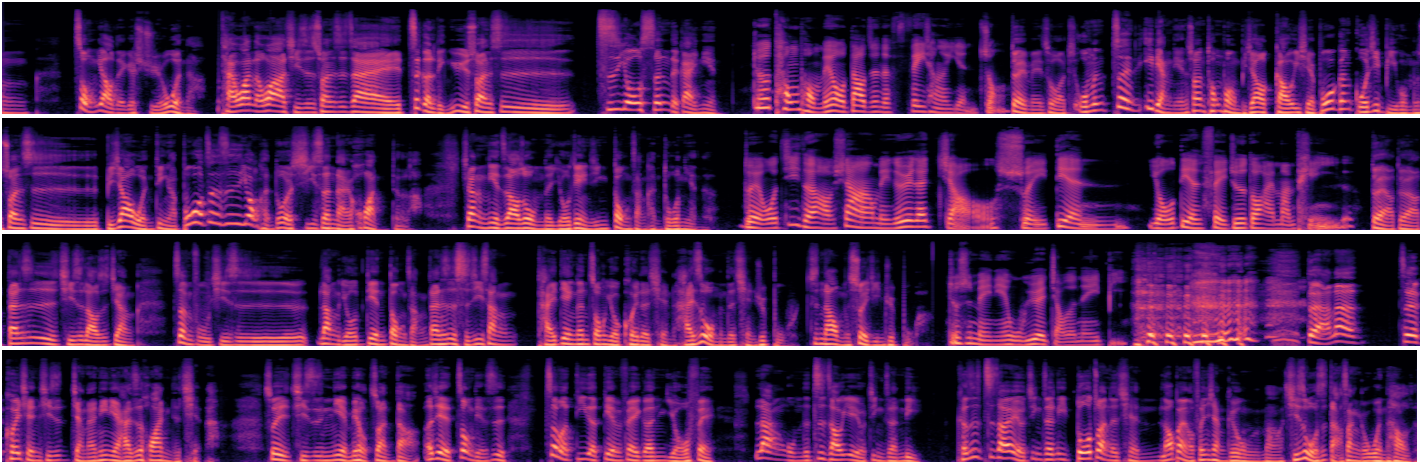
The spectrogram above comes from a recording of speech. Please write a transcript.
重要的一个学问啊。台湾的话，其实算是在这个领域算是资优生的概念，就是通膨没有到真的非常的严重。对，没错，我们这一两年算通膨比较高一些，不过跟国际比，我们算是比较稳定啊。不过这是用很多的牺牲来换的啦。像你也知道，说我们的油电已经冻涨很多年了。对，我记得好像每个月在缴水电、油电费，就是都还蛮便宜的。对啊，对啊，但是其实老实讲，政府其实让油电动涨，但是实际上台电跟中油亏的钱还是我们的钱去补，是拿我们税金去补啊。就是每年五月缴的那一笔。对啊，那这个亏钱其实讲难听点还是花你的钱啊，所以其实你也没有赚到，而且重点是这么低的电费跟油费。让我们的制造业有竞争力，可是制造业有竞争力，多赚的钱，老板有分享给我们吗？其实我是打上一个问号的，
